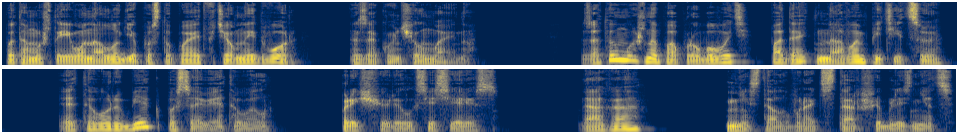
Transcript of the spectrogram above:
потому что его налоги поступают в темный двор», — закончил Майну. «Зато можно попробовать подать на вам петицию». «Это Урбек посоветовал», — прищурился Серис. «Ага», — не стал врать старший близнец.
